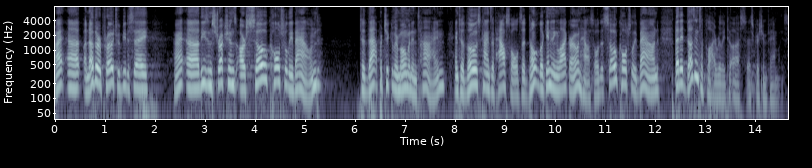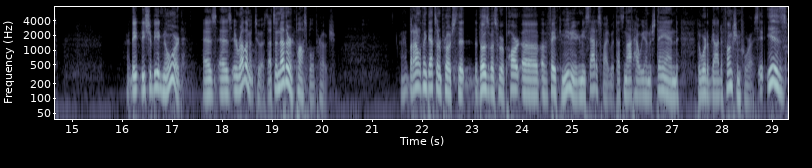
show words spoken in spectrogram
right? Uh, another approach would be to say, Right? Uh, these instructions are so culturally bound to that particular moment in time and to those kinds of households that don't look anything like our own household. It's so culturally bound that it doesn't apply really to us as Christian families. They, these should be ignored as, as irrelevant to us. That's another possible approach. Right? But I don't think that's an approach that, that those of us who are part of, of a faith community are going to be satisfied with. That's not how we understand the Word of God to function for us. It is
